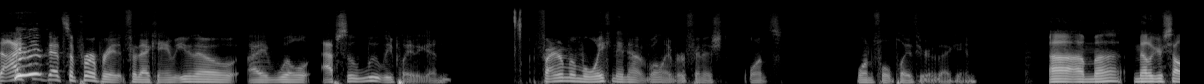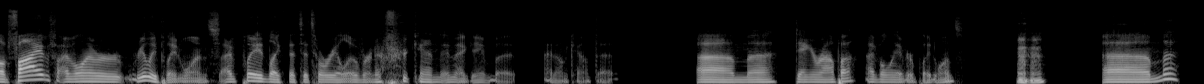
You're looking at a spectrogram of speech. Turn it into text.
I think that's appropriate for that game, even though I will absolutely play it again. Fire Emblem Awakening, I've only ever finished once, one full playthrough of that game. Um, uh, Metal Gear Solid Five, I've only ever really played once. I've played like the tutorial over and over again in that game, but I don't count that. Um, uh, Danganronpa, I've only ever played once. Mhm. Um,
